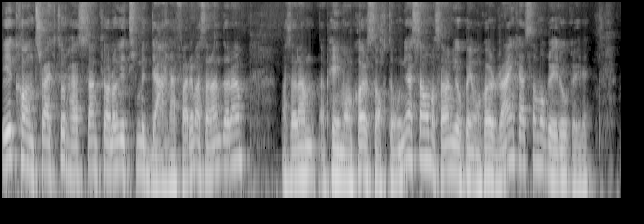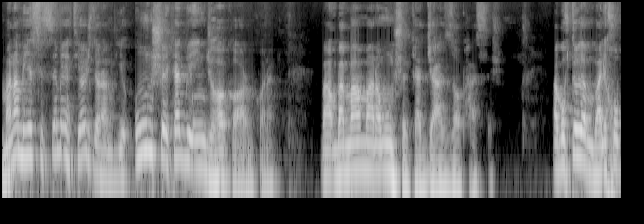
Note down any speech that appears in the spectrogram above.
یا یه contractor هستم که حالا یه تیم ده نفره مثلا دارم. مثلا پیمانکار ساختمانی هستم و مثلا یا پیمانکار رنگ هستم و غیره و غیره. منم به یه سیستم احتیاج دارم دیگه. اون شرکت به این جاها کار می‌کنه. و من منم اون شرکت جذاب هستش. و گفته بودم ولی خب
